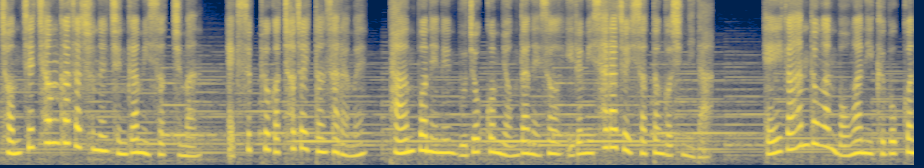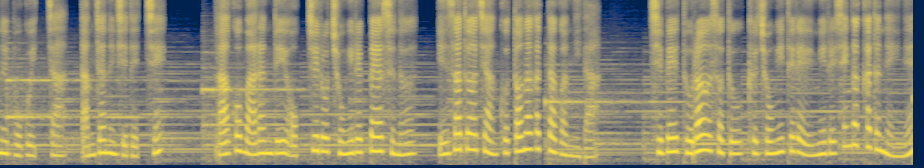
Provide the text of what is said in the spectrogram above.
전체 참가자 수는 증감이 있었지만 X표가 쳐져 있던 사람은 다음번에는 무조건 명단에서 이름이 사라져 있었던 것입니다. A가 한동안 멍하니 그 복권을 보고 있자 남자는 이제 됐지? 라고 말한 뒤 억지로 종이를 빼앗은 후 인사도 하지 않고 떠나갔다고 합니다. 집에 돌아와서도 그 종이들의 의미를 생각하던 A는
